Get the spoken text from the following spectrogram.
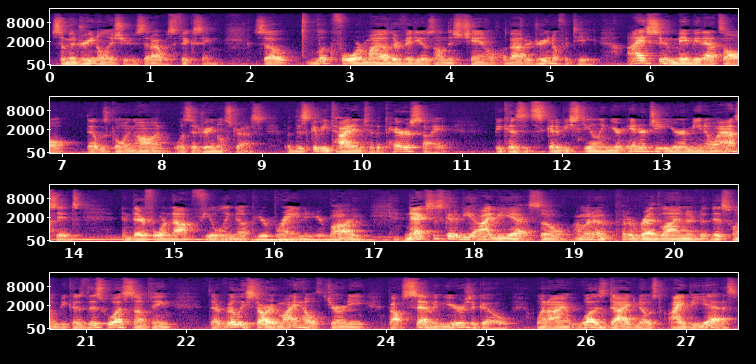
some adrenal issues that I was fixing. So, look for my other videos on this channel about adrenal fatigue. I assume maybe that's all that was going on was adrenal stress, but this could be tied into the parasite because it's going to be stealing your energy, your amino acids, and therefore not fueling up your brain and your body. Next is going to be IBS. So I'm going to put a red line under this one because this was something that really started my health journey about seven years ago when I was diagnosed IBS,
